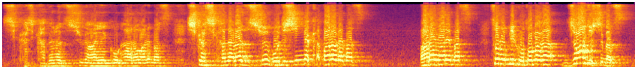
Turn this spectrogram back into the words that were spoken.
しかし必ず主が栄光が現れます。しかし必ず主ご自身が語られます。現れます。その御言葉が成就します。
